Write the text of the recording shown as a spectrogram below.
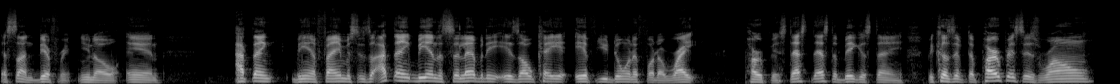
that's something different, you know. And I think being famous is. I think being a celebrity is okay if you're doing it for the right purpose. That's that's the biggest thing. Because if the purpose is wrong,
